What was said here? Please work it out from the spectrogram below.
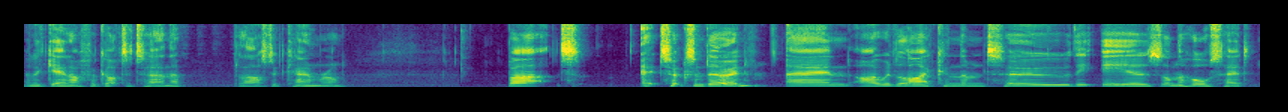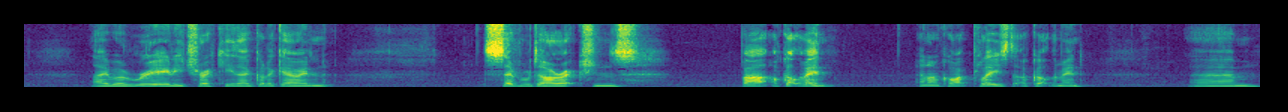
And again I forgot to turn the blasted camera on. But it took some doing and I would liken them to the ears on the horse head. They were really tricky. They've got to go in several directions. But I've got them in. And I'm quite pleased that I've got them in. Um,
